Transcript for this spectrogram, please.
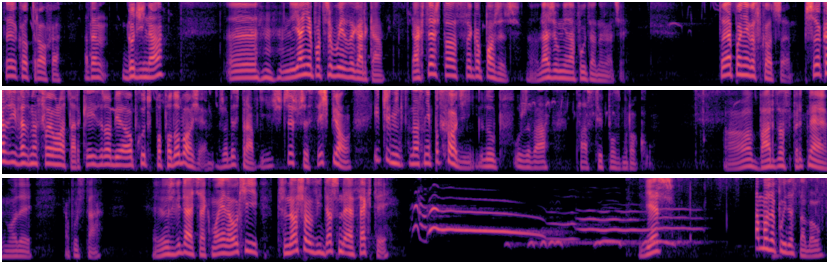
Tylko trochę. A ten godzina? Yy, ja nie potrzebuję zegarka. Jak chcesz, to z tego pożycz. No, leży u mnie na półce w namiocie. To ja po niego skoczę. Przy okazji wezmę swoją latarkę i zrobię obchód po podobozie, żeby sprawdzić, czy wszyscy śpią i czy nikt nas nie podchodzi lub używa pasty po zmroku. O, bardzo sprytne, młody kapusta. Już widać, jak moje nauki przynoszą widoczne efekty. Wiesz? A może pójdę z tobą?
